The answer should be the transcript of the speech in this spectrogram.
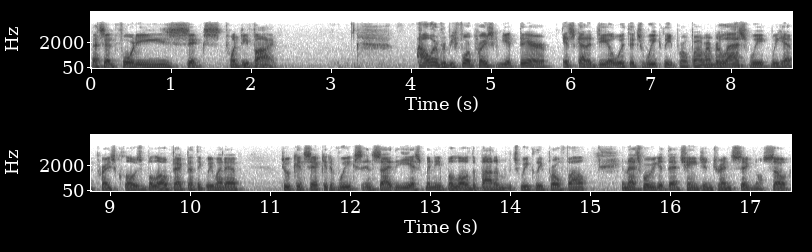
That's at 4625. However, before price can get there, it's got to deal with its weekly profile. Remember, last week we had price close below. In fact, I think we might have two consecutive weeks inside the ES Mini below the bottom of its weekly profile. And that's where we get that change in trend signal. So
